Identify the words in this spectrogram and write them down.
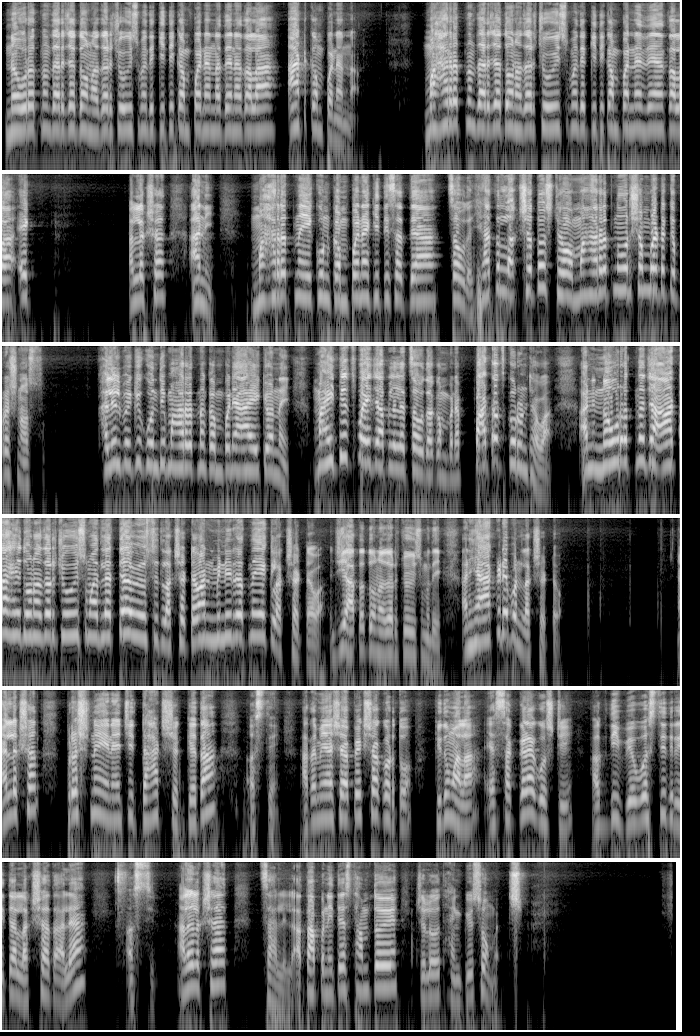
नवरत्न दर्जा दोन हजार चोवीसमध्ये किती कंपन्यांना देण्यात आला? आठ कंपन्यांना. महारत्न दर्जा दोन हजार चोवीसमध्ये किती कंपन्यांना देण्यात आला? एक. लक्षात? आणि महारत्न एकूण कंपन्या किती सध्या? चौदा. ह्या तर लक्षातच ठेवा महारत्नावर शंभर टक्के प्रश्न असतो. खालीलपैकी कोणती महारत्न कंपनी आहे किंवा नाही माहितीच पाहिजे आपल्याला चौदा कंपन्या. पाठच करून ठेवा. आणि नवरत्न ज्या आठ आहे दोन हजार चोवीस मधल्या त्या व्यवस्थित लक्षात ठेवा आणि मिनिरत्न एक लक्षात ठेवा जी आता दोन हजार चोवीसमध्ये. आणि हे आकडे पण लक्षात ठेवा. आणि लक्षात प्रश्न येण्याची दाट शक्यता असते. आता मी अशी अपेक्षा करतो की तुम्हाला या सगळ्या गोष्टी अगदी व्यवस्थितरित्या लक्षात आल्या असतील. आलं लक्षात? चालेल. आता आपण इथेच थांबतोय. चलो थँक्यू सो मच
